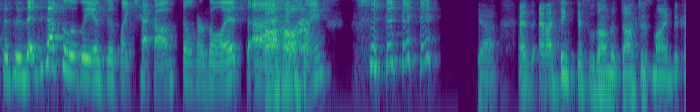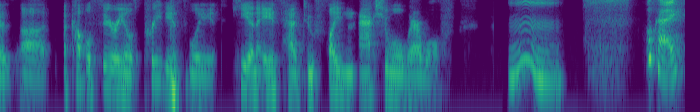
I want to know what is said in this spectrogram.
this is this absolutely is just like chekhov's silver bullet uh, uh-huh. at this uh-huh. point yeah and and i think this was on the doctor's mind because uh, a couple serials previously he and ace had to fight an actual werewolf mm. okay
